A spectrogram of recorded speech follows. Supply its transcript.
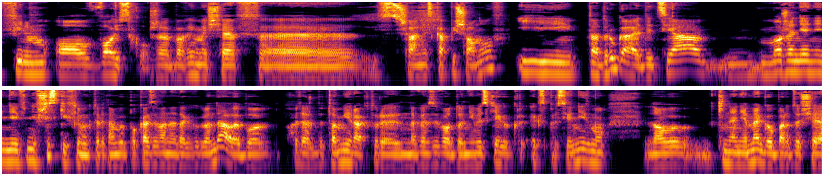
film o wojsku, że bawimy się w e, strzelanie z kapiszonów i ta druga edycja, może nie, nie, nie, nie wszystkie filmy, które tam były pokazywane tak wyglądały, bo chociażby Tomira, który nawiązywał do niemieckiego ekspresjonizmu, no, kina niemego bardzo się,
